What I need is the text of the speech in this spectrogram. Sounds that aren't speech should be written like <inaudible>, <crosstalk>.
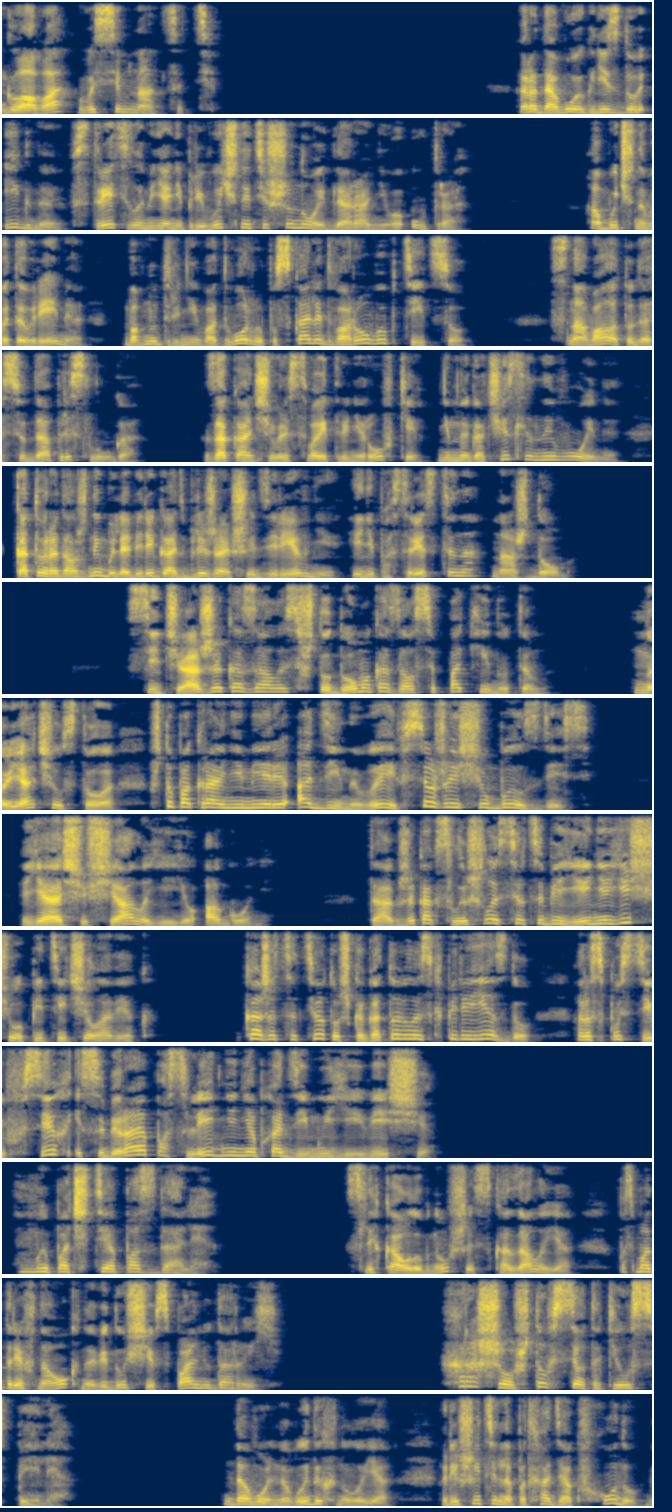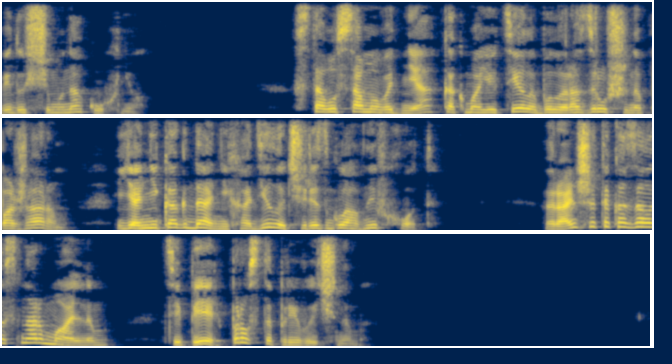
Глава 18 Родовое гнездо Игны встретило меня непривычной тишиной для раннего утра. Обычно в это время во внутренний во двор выпускали дворовую птицу. Сновала туда-сюда прислуга. Заканчивали свои тренировки немногочисленные воины, которые должны были оберегать ближайшие деревни и непосредственно наш дом. Сейчас же казалось, что дом оказался покинутым – но я чувствовала, что, по крайней мере, один Ивей все же еще был здесь. Я ощущала ее огонь. Так же, как слышала сердцебиение еще пяти человек. Кажется, тетушка готовилась к переезду, распустив всех и собирая последние необходимые ей вещи. «Мы почти опоздали», – слегка улыбнувшись, сказала я, посмотрев на окна, ведущие в спальню Дарей. Хорошо, что все-таки успели. Довольно выдохнула я, решительно подходя к входу, ведущему на кухню. С того самого дня, как мое тело было разрушено пожаром, я никогда не ходила через главный вход. Раньше это казалось нормальным, теперь просто привычным.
